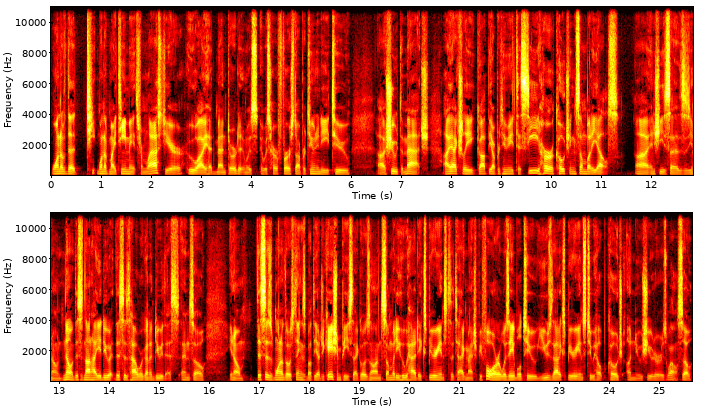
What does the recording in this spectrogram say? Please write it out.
one of the te- one of my teammates from last year, who I had mentored, and it was it was her first opportunity to uh, shoot the match. I actually got the opportunity to see her coaching somebody else, uh, and she says, you know, no, this is not how you do it. This is how we're going to do this. And so, you know, this is one of those things about the education piece that goes on. Somebody who had experienced the tag match before was able to use that experience to help coach a new shooter as well. So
